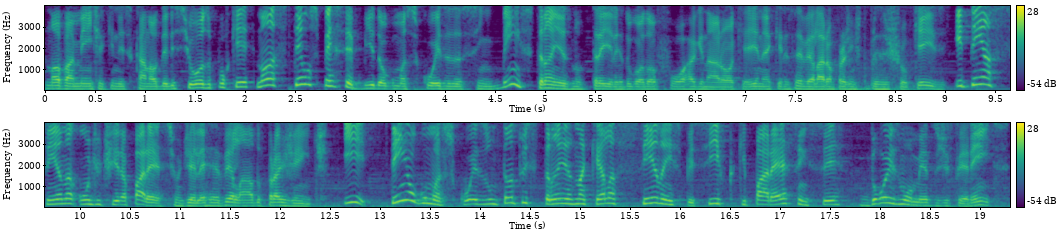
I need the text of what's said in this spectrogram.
novamente aqui nesse canal delicioso, porque nós temos percebido algumas coisas, assim, bem estranhas no trailer do God of War Ragnarok aí, né, que eles revelaram pra gente no PlayStation Showcase, e tem a cena onde o Tyr aparece, onde ele é revelado pra gente. E tem algumas coisas um tanto estranhas naquela cena específica que parecem ser dois momentos diferentes.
